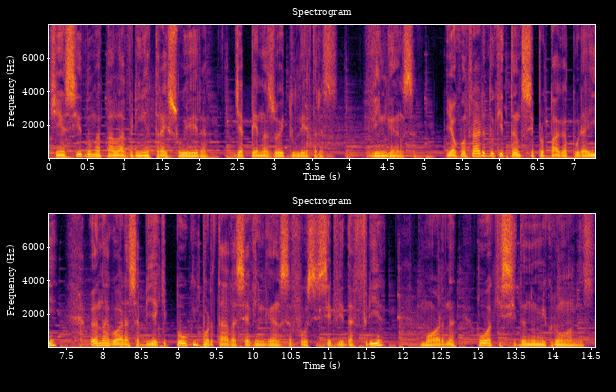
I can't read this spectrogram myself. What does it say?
tinha sido uma palavrinha traiçoeira, de apenas oito letras: vingança. E ao contrário do que tanto se propaga por aí, Ana agora sabia que pouco importava se a vingança fosse servida fria, morna ou aquecida no micro-ondas.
